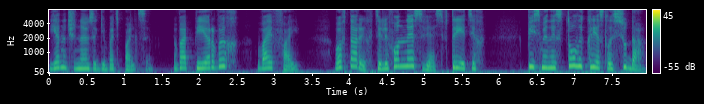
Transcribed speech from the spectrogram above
Я начинаю загибать пальцы. Во-первых, Wi-Fi. Во-вторых, телефонная связь. В-третьих, письменный стол и кресло сюда.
